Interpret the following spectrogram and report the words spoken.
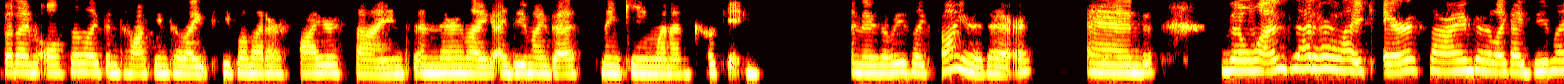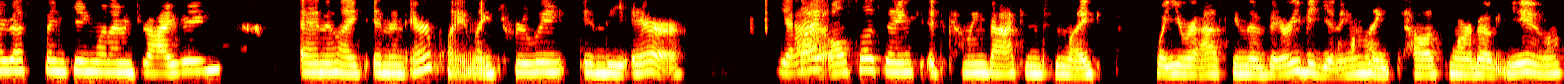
but I've also like been talking to like people that are fire signs and they're like, I do my best thinking when I'm cooking. And there's always like fire there. And the ones that are like air signs are like, I do my best thinking when I'm driving and like in an airplane, like truly in the air. Yeah. I also think it's coming back into like what you were asking the very beginning, like tell us more about you.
